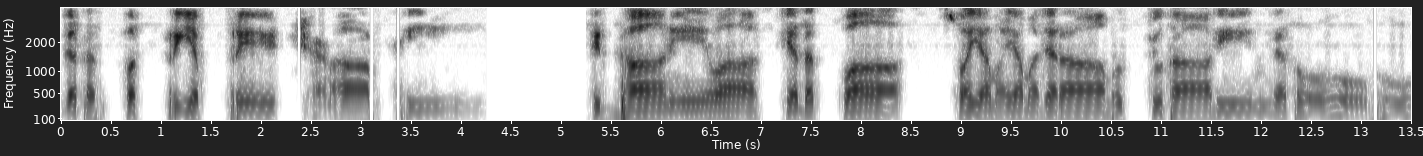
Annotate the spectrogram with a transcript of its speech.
गतस्त्वत्प्रियप्रेक्षणार्थी। सिद्धानेवास्य दत्त्वा स्वयमयमजरामृत्युतादीन् गतोऽभूत्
